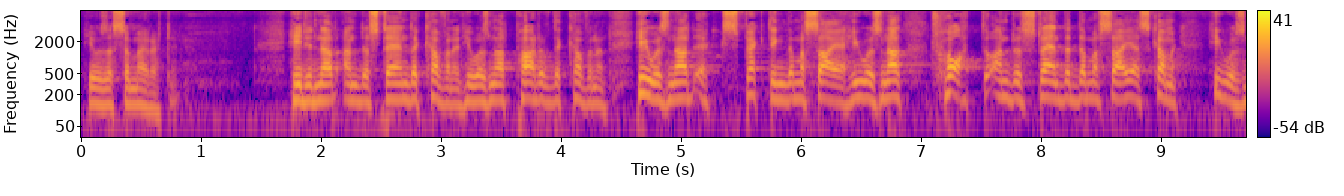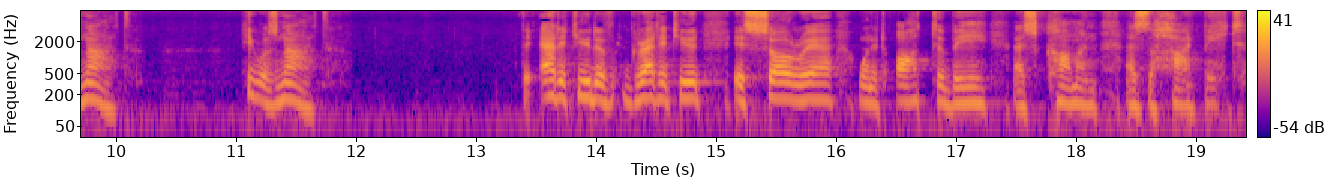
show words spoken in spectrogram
He was a Samaritan. He did not understand the covenant. He was not part of the covenant. He was not expecting the Messiah. He was not taught to understand that the Messiah is coming. He was not. He was not. The attitude of gratitude is so rare when it ought to be as common as the heartbeat.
